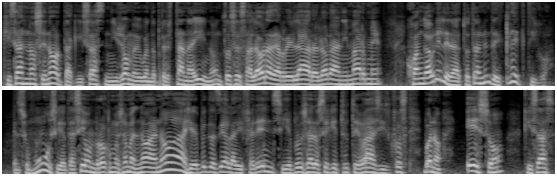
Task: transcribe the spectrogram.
Quizás no se nota, quizás ni yo me doy cuenta, pero están ahí, ¿no? Entonces, a la hora de arreglar, a la hora de animarme, Juan Gabriel era totalmente ecléctico en sus músicas, te hacía un rock, como se llama? El Noa Noa, y después te hacía la diferencia, y después ya lo sé que tú te vas y cosas. Bueno, eso quizás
